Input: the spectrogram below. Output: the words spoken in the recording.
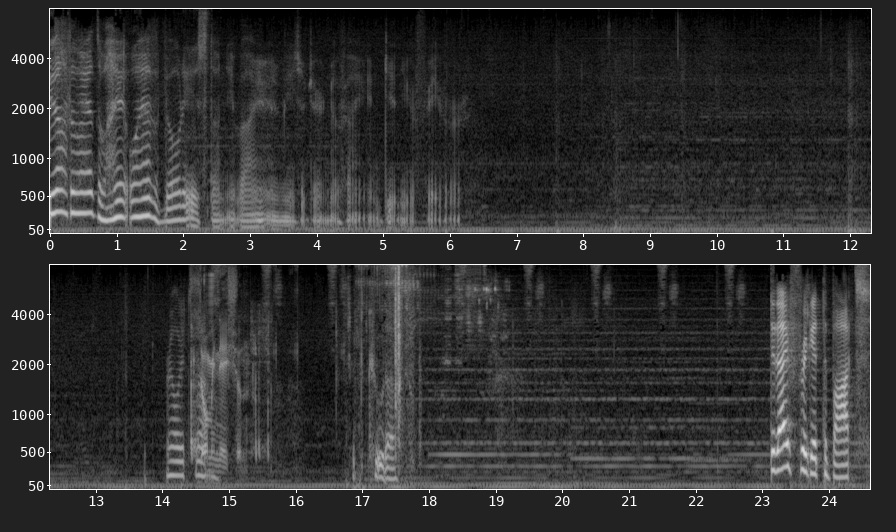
Yeah, the way the way will have abilities the nearby enemies are turned to fight and do your favor. Really, it's Domination. Kuda. Did I forget the bots?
